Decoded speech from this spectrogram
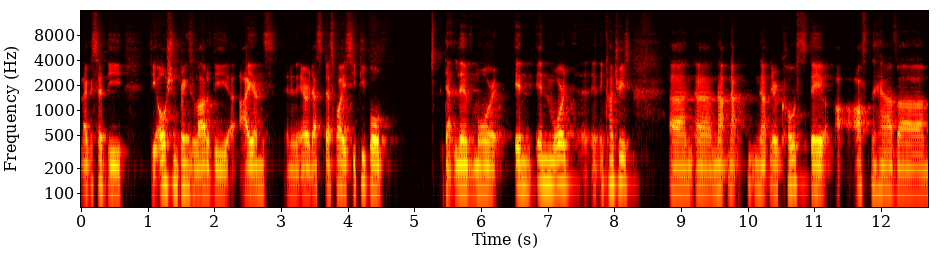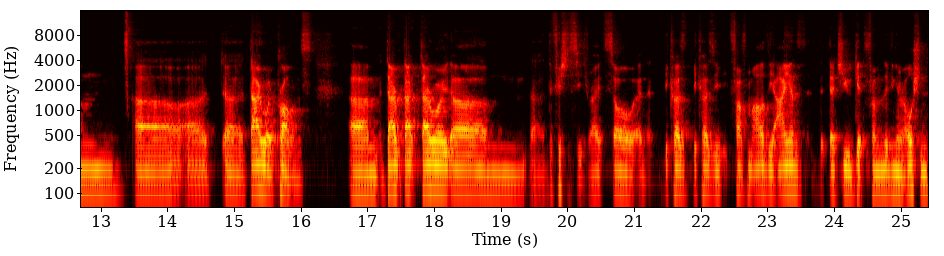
like I said, the the ocean brings a lot of the ions in the air. That's that's why you see people that live more in in more uh, in countries, uh, uh, not not not near coasts. They often have um, uh, uh, uh thyroid problems, um, thyroid um, deficiencies, right? So because because from, from all of the ions that you get from living in the ocean,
